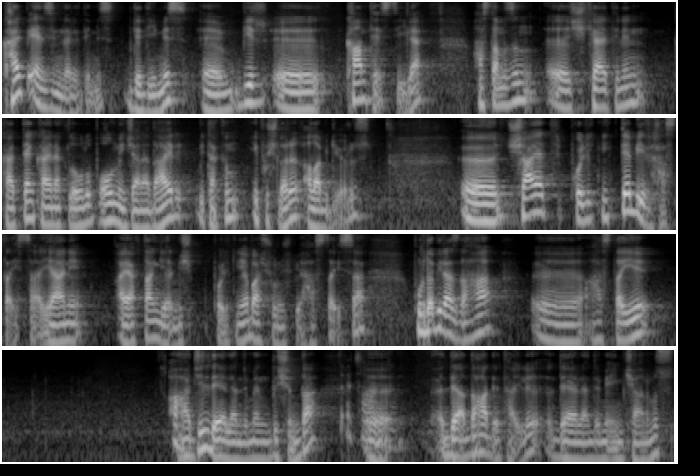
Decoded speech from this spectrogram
kalp enzimleri dediğimiz, dediğimiz bir kan testiyle hastamızın şikayetinin kalpten kaynaklı olup olmayacağına dair bir takım ipuçları alabiliyoruz. E, Şayet poliklinikte bir hastaysa yani ayaktan gelmiş polikliniğe başvurmuş bir hastaysa burada biraz daha e, hastayı acil değerlendirmenin dışında Detaylı. e, de- daha detaylı değerlendirme imkanımız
